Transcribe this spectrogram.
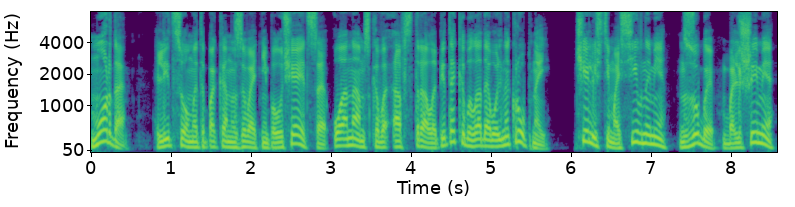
Морда, лицом это пока называть не получается, у анамского австралопитека была довольно крупной, челюсти массивными, зубы большими,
